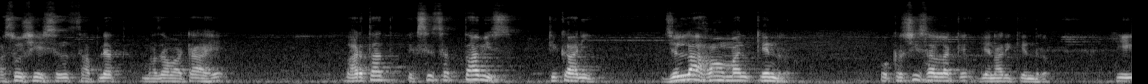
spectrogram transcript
association स्थापण्यात माझा वाटा आहे. भारतात एकशे सत्तावीस ठिकाणी जिल्हा हवामान केंद्र व कृषी सल्ला के देणारी केंद्र ही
